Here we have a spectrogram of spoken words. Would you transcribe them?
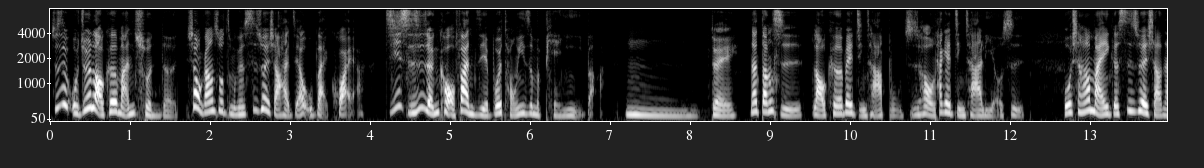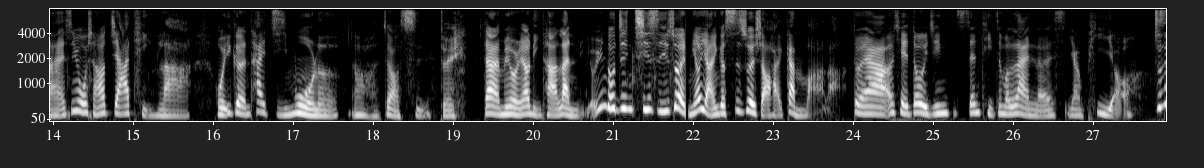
就是我觉得老柯蛮蠢的，像我刚刚说，怎么可能四岁小孩只要五百块啊？即使是人口贩子，也不会同意这么便宜吧？嗯，对。那当时老柯被警察捕之后，他给警察的理由是：我想要买一个四岁小男孩，是因为我想要家庭啦，我一个人太寂寞了啊。最好是对。当然没有人要理他烂理由，因为都已经七十一岁，你要养一个四岁小孩干嘛啦？对啊，而且都已经身体这么烂了，养屁哦！就是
